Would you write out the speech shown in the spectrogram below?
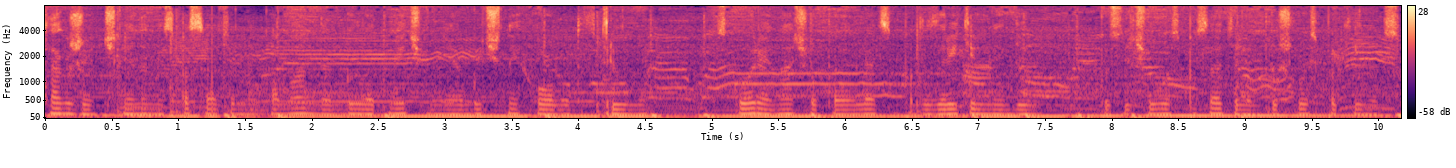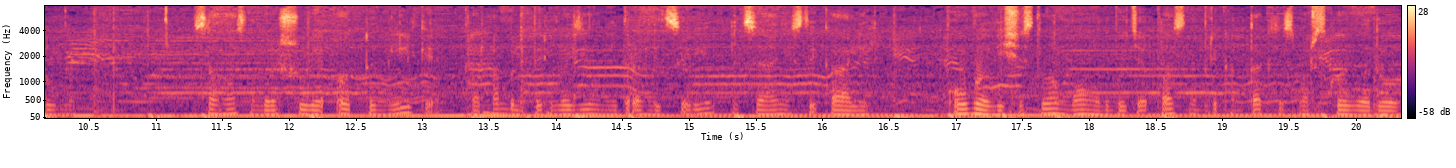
Также членами спасательной команды был отмечен необычный холод в трюме. Вскоре начал появляться подозрительный дым, после чего спасателям пришлось покинуть судно. Согласно брошюре Отто Мильке, корабль перевозил нитроглицерин и цианистый калий. Оба вещества могут быть опасны при контакте с морской водой,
